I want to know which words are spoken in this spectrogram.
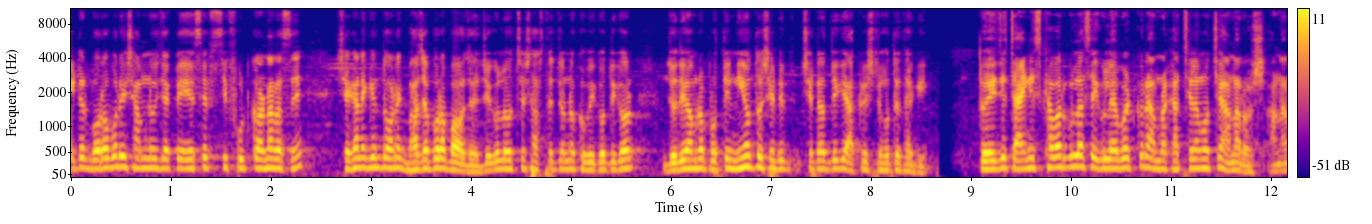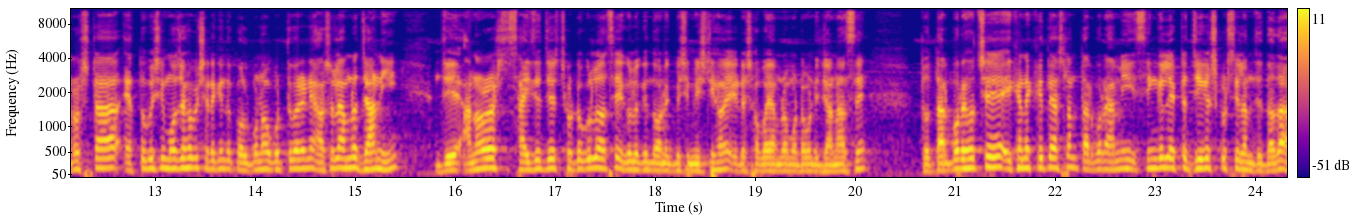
এটার বরাবরই সামনে ওই যে একটা এসএফসি ফুড কর্নার আছে, সেখানে কিন্তু অনেক ভাজা পোড়া পাওয়া যায়, যেগুলো হচ্ছে স্বাস্থ্যের জন্য খুবই ক্ষতিকর, যদিও আমরা প্রতিনিয়ত সেটি, সেটার দিকে আকৃষ্ট হতে থাকি। তো এই যে চাইনিজ খাবারগুলো আছে, এগুলো অ্যাভয়েড করে আমরা খাচ্ছিলাম হচ্ছে আনারস। আনারসটা এত বেশি মজা হবে সেটা কিন্তু কল্পনাও করতে পারিনি। আসলে আমরা জানি যে আনারস সাইজের যে ছোটোগুলো আছে, এগুলো কিন্তু অনেক বেশি মিষ্টি হয়, এটা সবাই আমরা মোটামুটি জানা আছে। তো তারপরে হচ্ছে এখানে খেতে আসলাম, তারপরে আমি সিঙ্গেলে একটা জিজ্ঞেস করছিলাম যে, দাদা,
